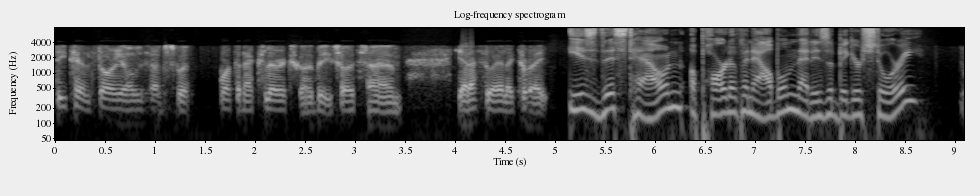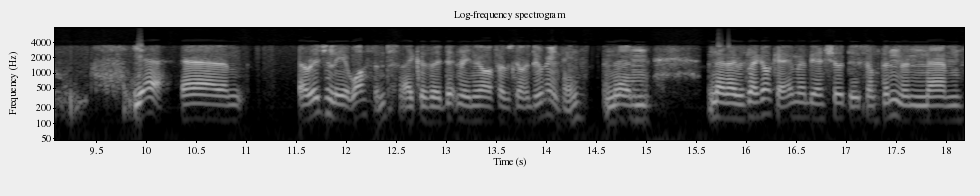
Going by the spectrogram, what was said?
detailed story, always helps with what the next lyric's going to be. So it's um, yeah, that's the way I like to write. Is this town a part of an album that is a bigger story? Yeah. Um, originally, it wasn't because I didn't really know if I was going to do anything, and then and then I was like, okay, maybe I should do something, and um,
